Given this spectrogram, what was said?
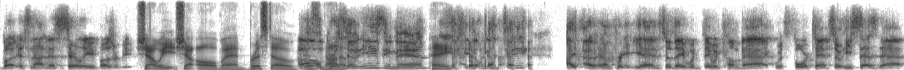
but it's not necessarily a buzzer beater. Shall we? Shall, oh man, Bristow Oh, is not. Bristow, A, easy man. Hey. Easy. don't get the tea. I, I mean, I'm pretty, yeah. And so they would, they would come back with four tenths. So he says that.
